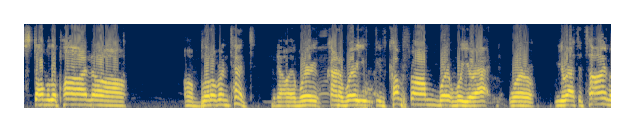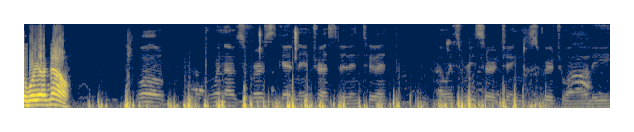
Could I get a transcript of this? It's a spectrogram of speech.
stumbled upon uh, um, Blood Over Intent. You know, and where Well- kind of where you you've come from, where where you're at, where you're at the time, and where you are now. Well, when I was first getting interested into it, I was researching spirituality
